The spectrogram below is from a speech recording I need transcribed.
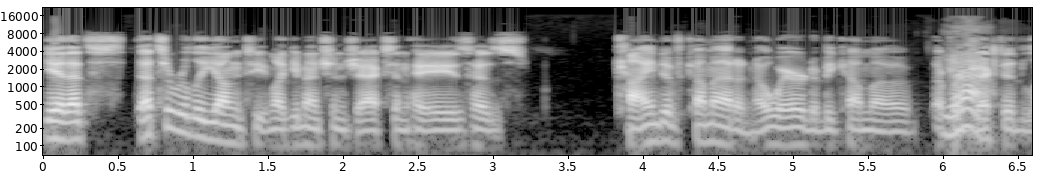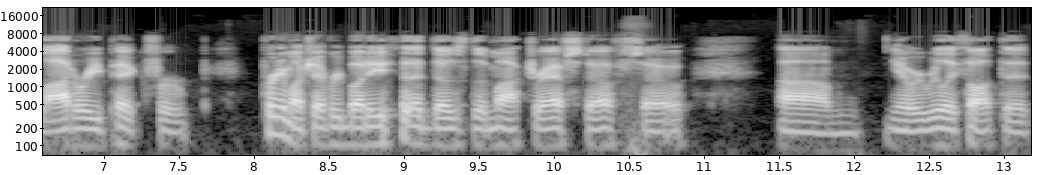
yeah, that's that's a really young team. Like you mentioned, Jaxson Hayes has kind of come out of nowhere to become a, a Yeah. projected lottery pick for pretty much everybody that does the mock draft stuff. So, um, you know, we really thought that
